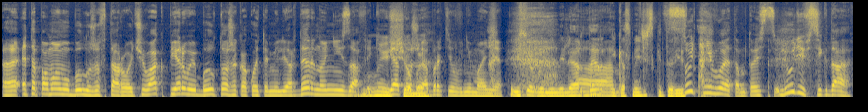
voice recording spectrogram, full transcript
Э, Это, по-моему, был уже второй чувак. Первый был тоже какой-то миллиардер, но не из Африки. Ну, Я тоже бы. обратил внимание. Еще бы не миллиардер А, и космический турист. Суть не в этом. То есть люди всегда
